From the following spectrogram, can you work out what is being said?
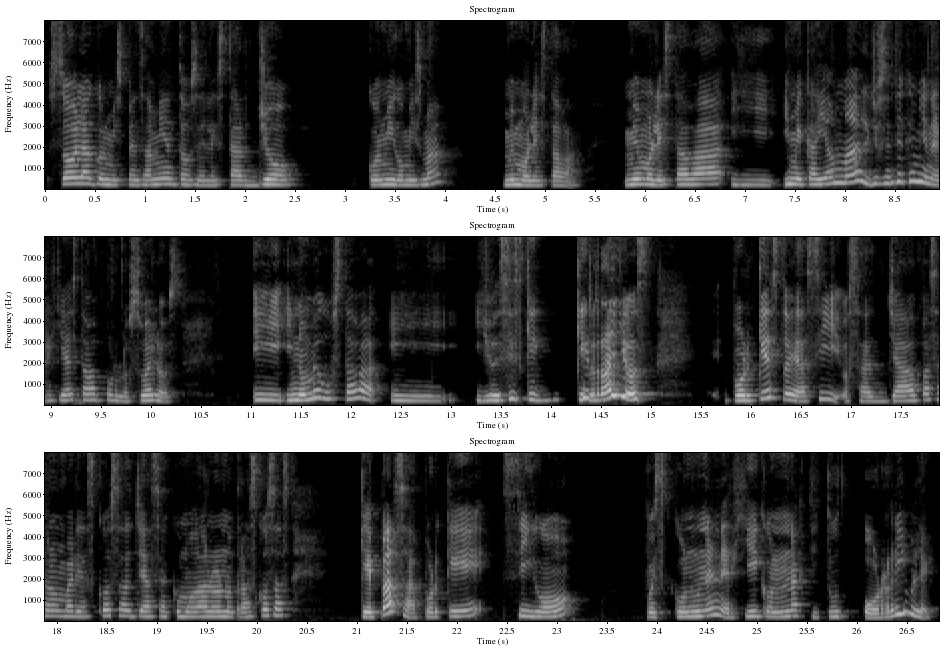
sola con mis pensamientos, el estar yo conmigo misma, me molestaba. Me molestaba y, y me caía mal. Yo sentía que mi energía estaba por los suelos y, y no me gustaba. Y, y yo decía, es que, ¿qué rayos? ¿Por qué estoy así? O sea, ya pasaron varias cosas, ya se acomodaron otras cosas. ¿Qué pasa? ¿Por qué sigo pues con una energía y con una actitud horrible?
